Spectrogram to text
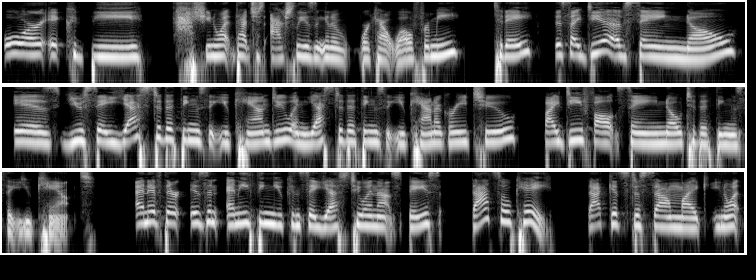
Or it could be, gosh, you know what? That just actually isn't going to work out well for me today. This idea of saying no is you say yes to the things that you can do and yes to the things that you can agree to by default saying no to the things that you can't. And if there isn't anything you can say yes to in that space, that's okay. That gets to sound like, you know what?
